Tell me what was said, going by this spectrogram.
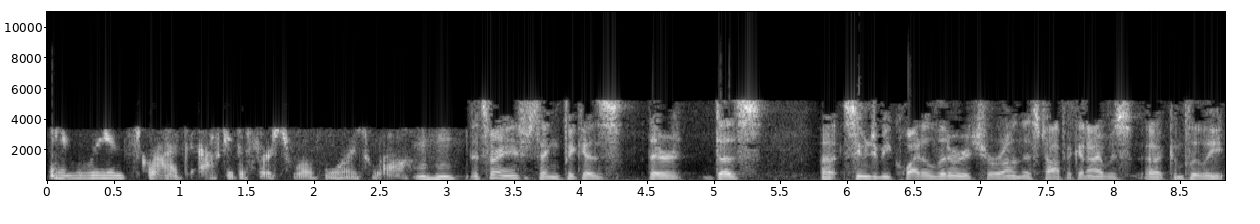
Became reinscribed after the First World War as well. hmm It's very interesting because there does uh, seem to be quite a literature on this topic, and I was uh, completely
